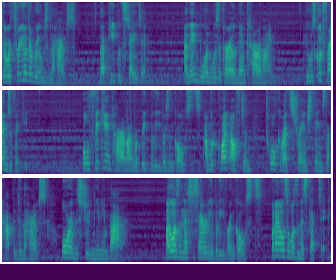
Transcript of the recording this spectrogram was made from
There were three other rooms in the house that people stayed in, and in one was a girl named Caroline, who was good friends with Vicky. Both Vicky and Caroline were big believers in ghosts and would quite often talk about strange things that happened in the house or in the student union bar. I wasn't necessarily a believer in ghosts, but I also wasn't a skeptic.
